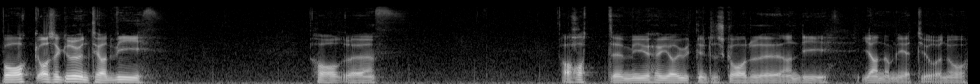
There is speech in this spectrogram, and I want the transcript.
bak, altså grunnen til at vi har, eh, har hatt eh, mye høyere utnyttelsesgrad enn de gjennom nedturen, og,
